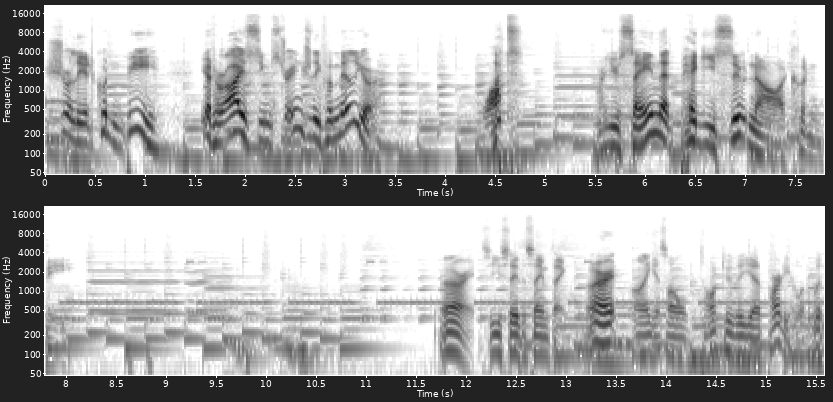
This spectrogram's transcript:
surely it couldn't be. Yet her eyes seem strangely familiar. What? Are you saying that Peggy Sue? No, it couldn't be. Alright, so you say the same thing. Alright, well, I guess I'll talk to the uh, party a little bit.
